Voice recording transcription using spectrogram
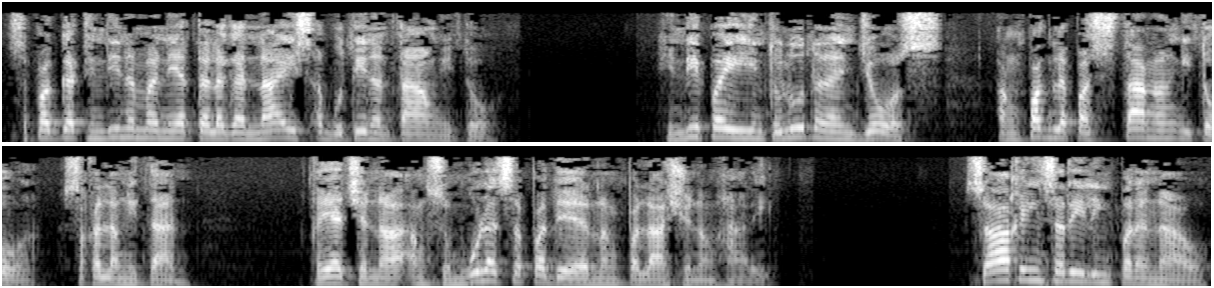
sapagkat hindi naman niya talaga nais abutin ng taong ito. Hindi pa hihintulutan ng Diyos ang paglapastangang ito sa kalangitan, kaya siya na ang sumulat sa pader ng palasyo ng hari. Sa aking sariling pananaw,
